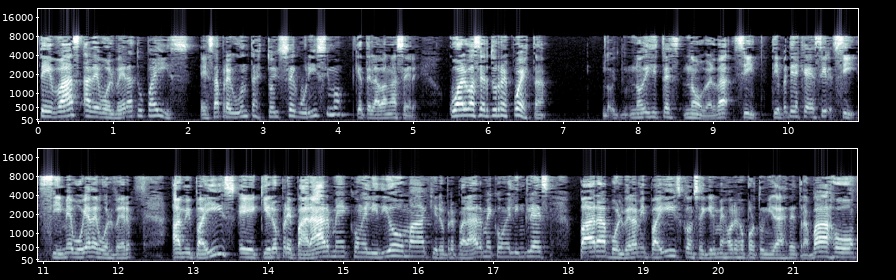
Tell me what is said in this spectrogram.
¿Te vas a devolver a tu país? Esa pregunta estoy segurísimo que te la van a hacer. ¿Cuál va a ser tu respuesta? No, dijiste no, ¿verdad? Sí, siempre tienes que decir sí, sí me voy a devolver a mi país, eh, quiero prepararme con el idioma, quiero prepararme con el inglés para volver a mi país, conseguir mejores oportunidades de trabajo,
